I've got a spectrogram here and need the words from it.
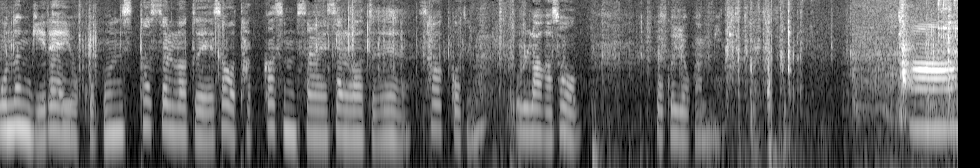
오는 길에 요거 몬스터 샐러드에서 닭가슴살 샐러드 사왔거든요. 올라가서 먹으려고 합니다. 아,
